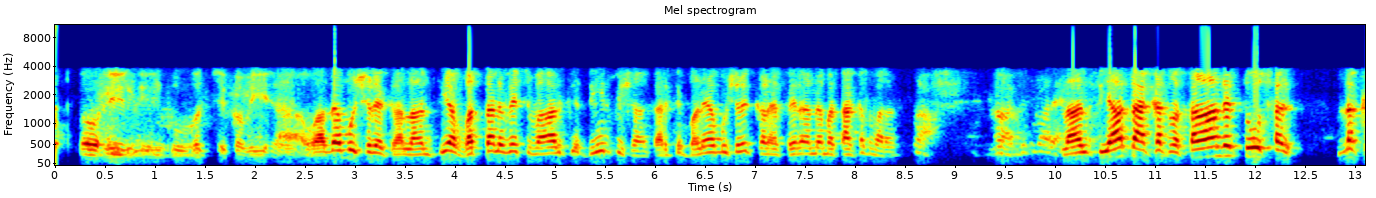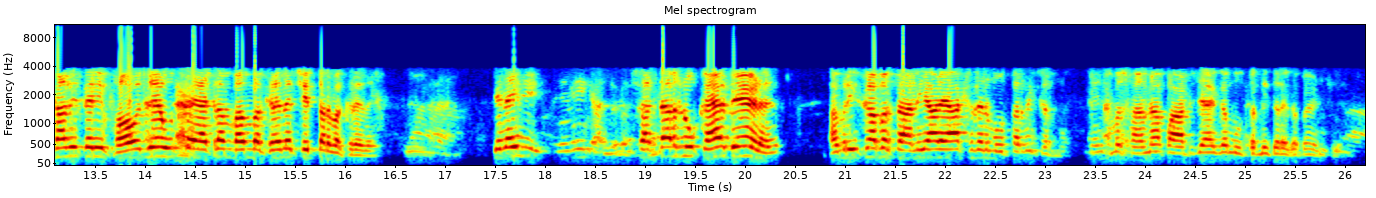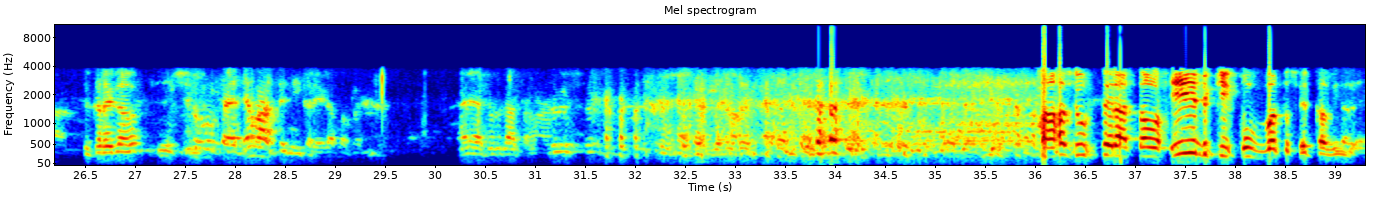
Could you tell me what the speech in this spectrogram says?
وعدہ مشرق لانتیا وطن وچ وار کے دین پیشا کر کے بنیا مشرق کھڑا پھر آنا میں طاقت والا لانتیا طاقت وطان دے تو سر لکھاں دی تیری فوج ہے اوتے ایٹم بم وکھرے نے چھتر وکھرے نے۔ کہ نہیں جی؟ صدر نو کہہ دین امریکہ برطانیہ والے 8 دن موتر نہیں کرنا۔ مسانہ پاٹ جائے گا موتر نہیں کرے گا بہن کرے گا؟ تیرا توحید کی قوت سے قوی ہے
